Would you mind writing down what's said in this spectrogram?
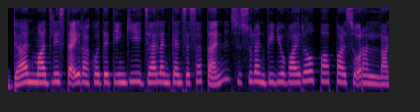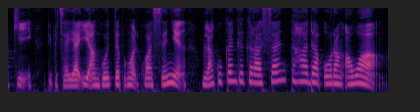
Dan Majlis Daerah Kota Tinggi jalankan sesatan susulan video viral papar seorang lelaki dipercayai anggota penguatkuasanya melakukan kekerasan terhadap orang awam.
